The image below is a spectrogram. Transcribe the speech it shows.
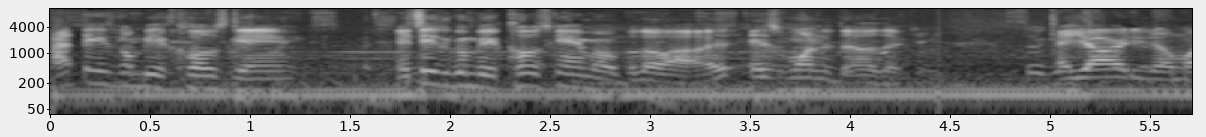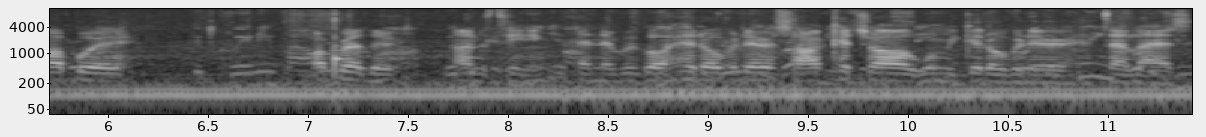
I think it's gonna be a close game. It's either gonna be a close game or a blowout. It's one or the other. And you already know my boy, my brother on the team. And then we're gonna head over there. So I'll catch y'all when we get over there. That last.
